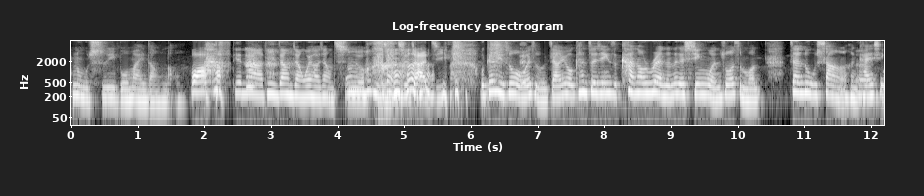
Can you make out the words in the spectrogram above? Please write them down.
怒吃一波麦当劳。哇，天哪！听你这样讲，我也好想吃哦，嗯、想吃炸鸡。我跟你说，我为什么这样？因为我看最近一直看到 Rain 的那个新闻，说什么在路上很开心，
